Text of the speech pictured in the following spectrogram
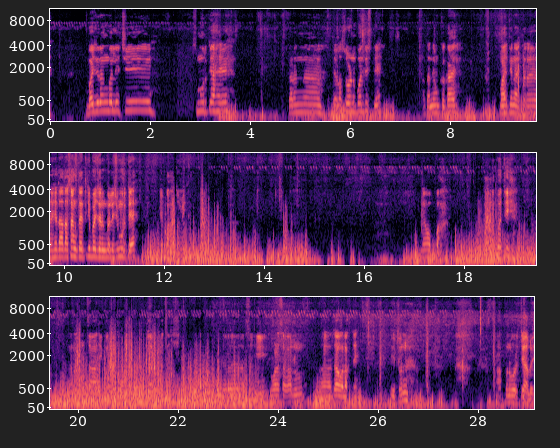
बजरंगबलीची मूर्ती आहे. कारण त्याला सोडणं पण दिसते. आता नेमकं काय माहिती नाही. तर हे दादा सांगतायत की बजरंगबलीची मूर्ती आहे. हे पहा तुम्ही. देवप्पा गणपती. गणांचा अधिपती. गणपती. तर असं ही वळसा घालून जावं लागतंय. इथून आपण वरती आलोय.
